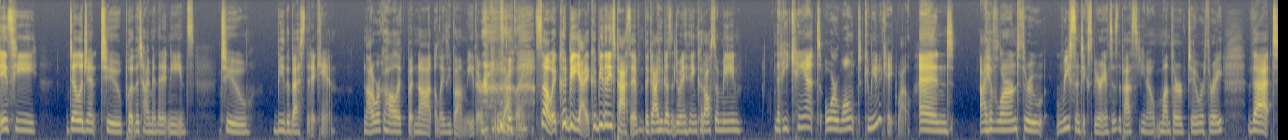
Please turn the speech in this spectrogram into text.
is he diligent to put the time in that it needs to be the best that it can? Not a workaholic, but not a lazy bum either. Exactly. so it could be, yeah, it could be that he's passive. The guy who doesn't do anything could also mean that he can't or won't communicate well. And I have learned through recent experiences, the past, you know, month or two or three, that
